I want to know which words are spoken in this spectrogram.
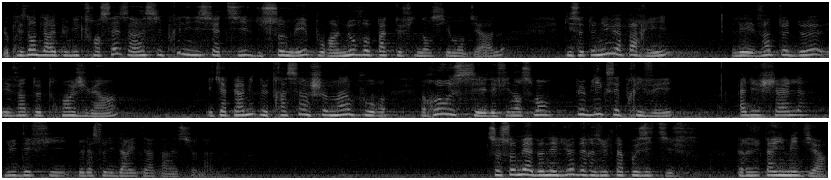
Le président de la République française a ainsi pris l'initiative du sommet pour un nouveau pacte financier mondial qui s'est tenu à Paris les 22 et 23 juin et qui a permis de tracer un chemin pour rehausser les financements publics et privés à l'échelle du défi de la solidarité internationale. Ce sommet a donné lieu à des résultats positifs, des résultats immédiats,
